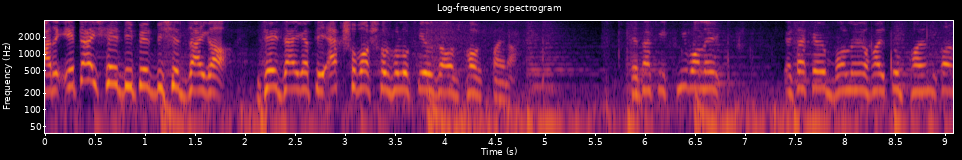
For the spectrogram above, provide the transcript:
আর এটাই সেই দ্বীপের বিশেষ জায়গা। যে জায়গাতে একশো বছর হলো কেউ যাওয়ার সাহস পায় না। এটাকে কি বলে? এটাকে বলে হয়তো ভয়ঙ্কর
